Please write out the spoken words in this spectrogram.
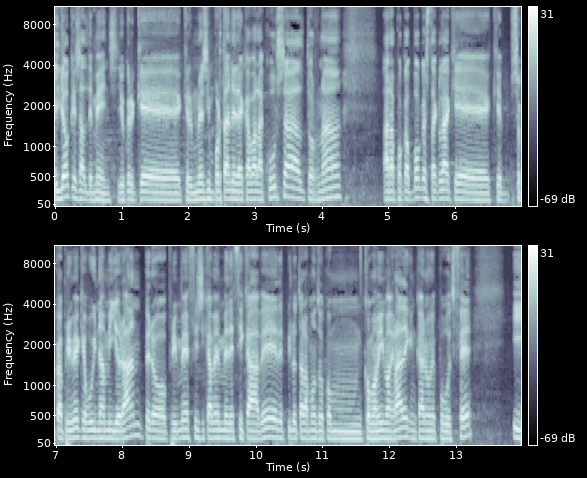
el lloc és el de menys. Jo crec que, que el més important era acabar la cursa, el tornar, Ara, a poc a poc, està clar que, que sóc el primer que vull anar millorant, però primer físicament m'he de ficar bé, de pilotar la moto com, com a mi m'agrada, que encara no he pogut fer, i,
